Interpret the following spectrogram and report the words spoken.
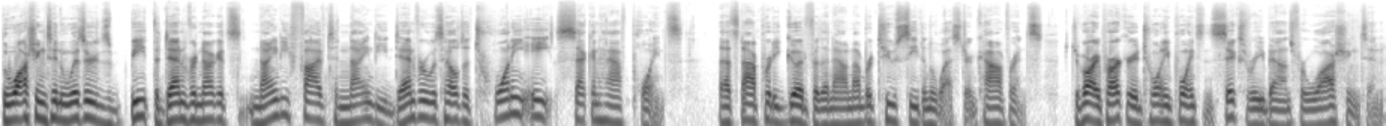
The Washington Wizards beat the Denver Nuggets 95 to 90. Denver was held to 28 second half points. That's not pretty good for the now number two seed in the Western Conference. Jabari Parker had 20 points and six rebounds for Washington.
